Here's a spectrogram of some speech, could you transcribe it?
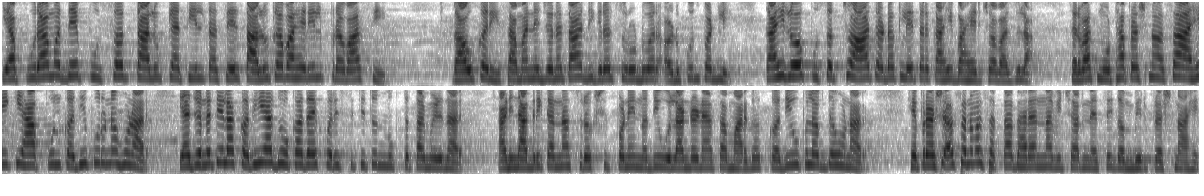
या पुरामध्ये पुसद तालुक्यातील तसेच तालुक्याबाहेरील प्रवासी गावकरी सामान्य जनता दिग्रज रोडवर अडकून पडली. काही लोक पुसदच्या आत अडकले तर काही बाहेरच्या बाजूला. सर्वात मोठा प्रश्न असा आहे की हा पूल कधी पूर्ण होणार? या जनतेला कधी या धोकादायक परिस्थितीतून मुक्तता मिळणार? आणि नागरिकांना सुरक्षितपणे नदी ओलांडण्याचा मार्ग कधी उपलब्ध होणार? हे प्रशासन व सत्ताधाऱ्यांना विचारण्याचे गंभीर प्रश्न आहेत.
